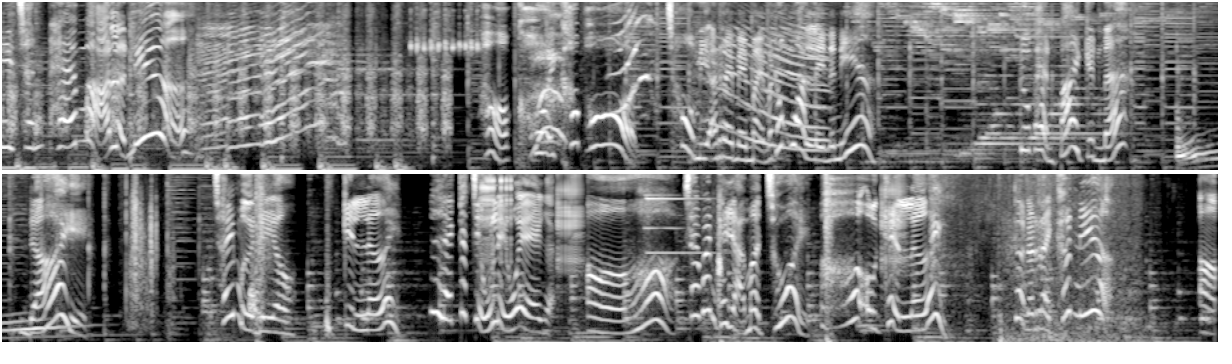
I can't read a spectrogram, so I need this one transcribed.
นี่ฉันแพ้หมาเหรอเนี่ย หอคอยข้าวโพดโชว์มีอะไรใหม่ ๆ มาทุกวันเลยนะเนี่ย ดูแผ่นป้ายกันไหมได้ ใช้มือเดียว กินเลย เล็กกระจิ๋วหลิวเองอะอ๋อ ใช้แว่นขยายมาช่วยอ๋อโอเคเลย เกิดอะไรขึ้นเนี่ย อ๋อ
